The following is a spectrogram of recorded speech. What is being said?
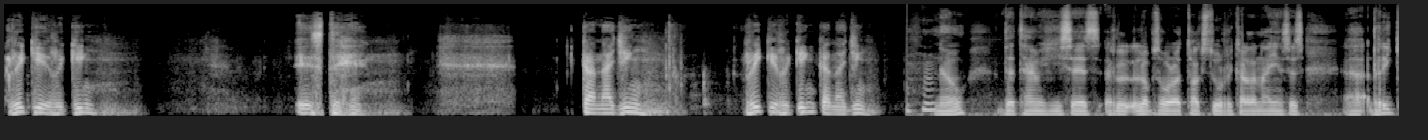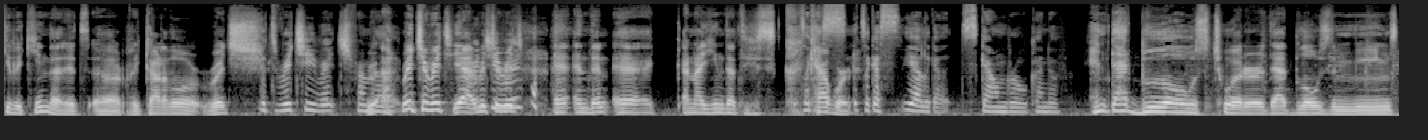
Ricky Riquín. Este. Canallín. Ricky Riquín Canallín. No, the time he says Lopez Obrador talks to Ricardo Anaya and says uh, Ricky Riquín that it's uh, Ricardo Rich. It's Richie Rich from Ri- the. Richie Rich, yeah, Richie, Richie Rich, and, and then uh, Anayin that he's it's like a s- coward, it's like a s- yeah, like a scoundrel kind of. and that blows Twitter, that blows the memes,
